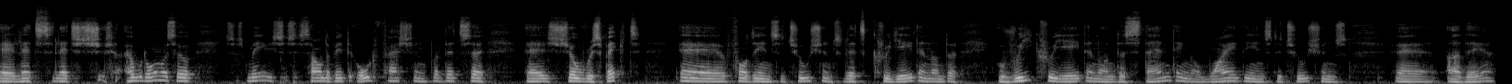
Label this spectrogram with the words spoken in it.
uh, let's let's I would almost uh, maybe sound a bit old-fashioned, but let's uh, uh show respect uh, for the institutions. Let's create and under recreate an understanding of why the institutions uh, are there.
